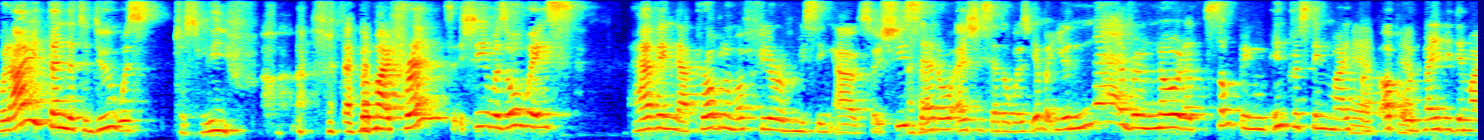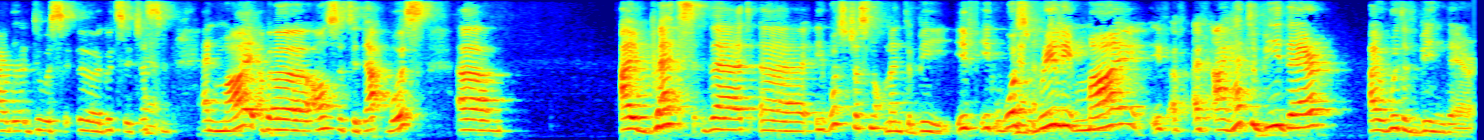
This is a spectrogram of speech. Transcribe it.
What I tended to do was just leave. but my friend, she was always having that problem of fear of missing out. So she uh-huh. said, or as she said always, yeah, but you never know that something interesting might yeah, pop up, yeah. or maybe they might uh, do a uh, good suggestion. Yeah. And my uh, answer to that was, um, I bet that uh, it was just not meant to be. If it was really my, if, if I had to be there, I would have been there.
